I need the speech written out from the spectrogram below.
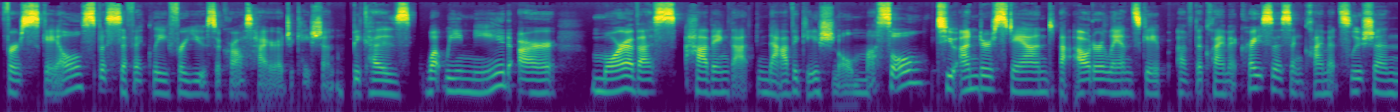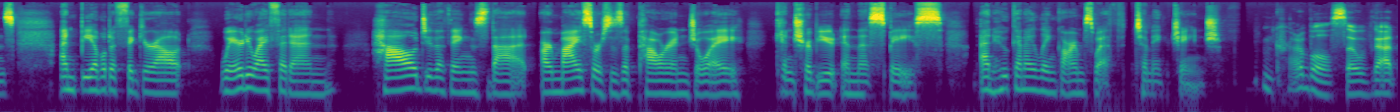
for scale specifically for use across higher education. Because what we need are more of us having that navigational muscle to understand the outer landscape of the climate crisis and climate solutions and be able to figure out where do I fit in? How do the things that are my sources of power and joy contribute in this space? And who can I link arms with to make change? Incredible. So we've got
